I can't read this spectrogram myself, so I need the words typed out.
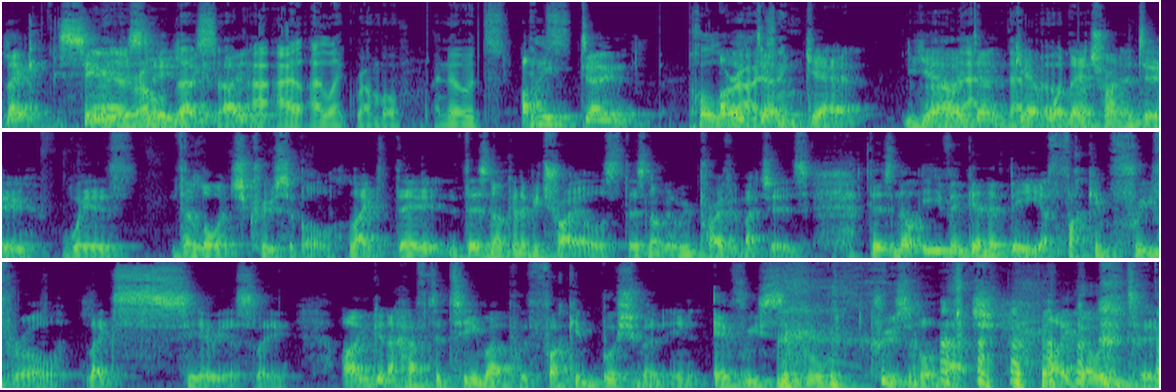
Like Yeah, the seriously, does suck. I, I, I, I like Rumble. I know it's, I don't Polarizing. I don't get. Yeah, Uh, I don't get mode, what they're but- trying to do with the launch Crucible. Like, there, there's not going to be trials. There's not going to be private matches. There's not even going to be a fucking free for all. Like, seriously. I'm going to have to team up with fucking Bushman in every single Crucible match I go into.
